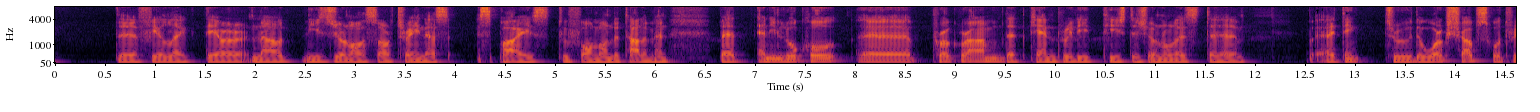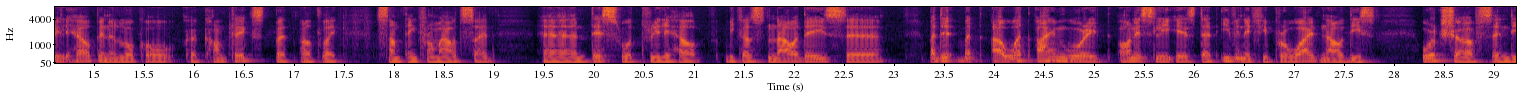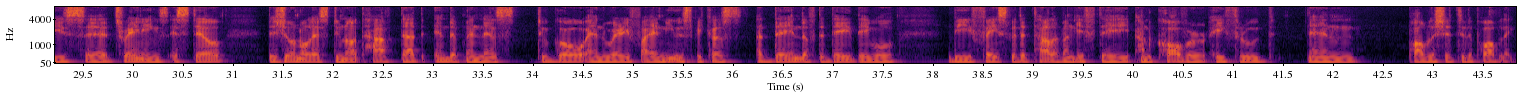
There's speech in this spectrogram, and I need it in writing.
feel like they are now these journalists are trained as spies to follow on the Taliban. But any local uh, program that can really teach the journalists, uh, I think through the workshops would really help in a local uh, context, but not like something from outside. And this would really help because nowadays, uh, but it, but uh, what I'm worried honestly is that even if you provide now these workshops and these uh, trainings, still the journalists do not have that independence to go and verify news because at the end of the day they will be faced with the Taliban if they uncover a truth and publish it to the public.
